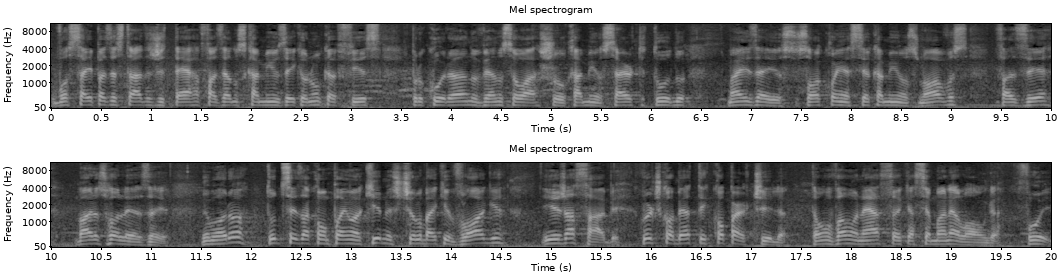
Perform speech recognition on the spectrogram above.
Vou sair para as estradas de terra, fazendo os caminhos aí que eu nunca fiz Procurando, vendo se eu acho o caminho certo e tudo mas é isso, só conhecer caminhos novos, fazer vários rolês aí. Demorou? Tudo vocês acompanham aqui no estilo bike vlog e já sabe, curte, comenta e compartilha. Então vamos nessa que a semana é longa. Fui,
